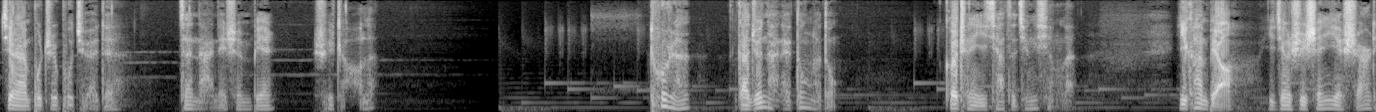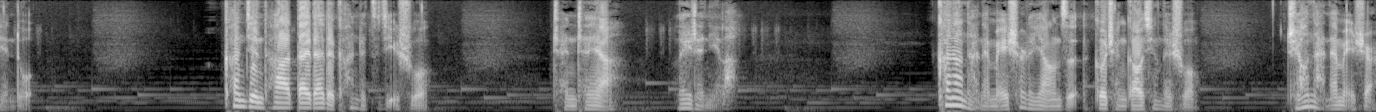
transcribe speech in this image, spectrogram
竟然不知不觉的，在奶奶身边睡着了。突然，感觉奶奶动了动，歌晨一下子惊醒了，一看表，已经是深夜十二点多。看见他呆呆的看着自己，说：“晨晨呀，累着你了。”看到奶奶没事的样子，歌晨高兴的说：“只要奶奶没事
